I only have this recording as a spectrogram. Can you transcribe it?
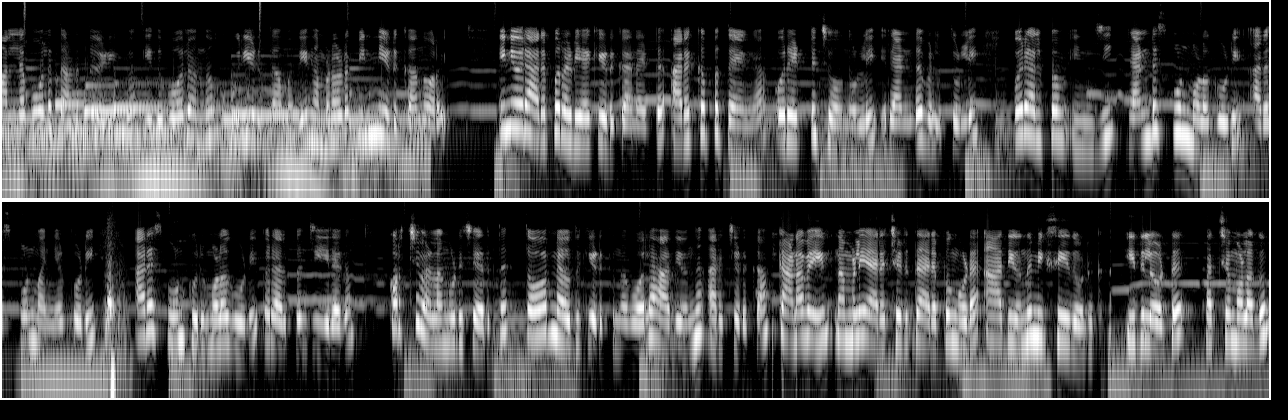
നല്ലപോലെ തണുത്ത് കഴിയുമ്പോൾ ഇതുപോലെ ഒന്ന് ഊരിയെടുത്താൽ മതി. നമ്മുടെ അവിടെ പിന്നെ എടുക്കാന്ന് പറയും. ഇനി ഒരു അരപ്പ് റെഡിയാക്കി എടുക്കാനായിട്ട് അരക്കപ്പ് തേങ്ങ ഒരു എട്ട് ചുവന്നുള്ളി രണ്ട് വെളുത്തുള്ളി ഒരൽപ്പം ഇഞ്ചി രണ്ട് സ്പൂൺ മുളക് പൊടി അര സ്പൂൺ മഞ്ഞൾപ്പൊടി അര സ്പൂൺ കുരുമുളക് കൂടി ഒരൽപ്പം ജീരകം കുറച്ച് വെള്ളം കൂടി ചേർത്ത് തോരനൊതുക്കി എടുക്കുന്ന പോലെ ആദ്യം ഒന്ന് അരച്ചെടുക്കാം. കണവയും നമ്മൾ ഈ അരച്ചെടുത്ത അരപ്പും കൂടെ ആദ്യം ഒന്ന് മിക്സ് ചെയ്ത് കൊടുക്കുക. ഇതിലോട്ട് പച്ചമുളകും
